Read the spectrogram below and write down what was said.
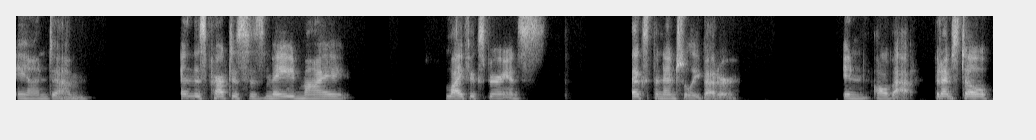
And, um, and this practice has made my life experience exponentially better in all that, but I'm still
